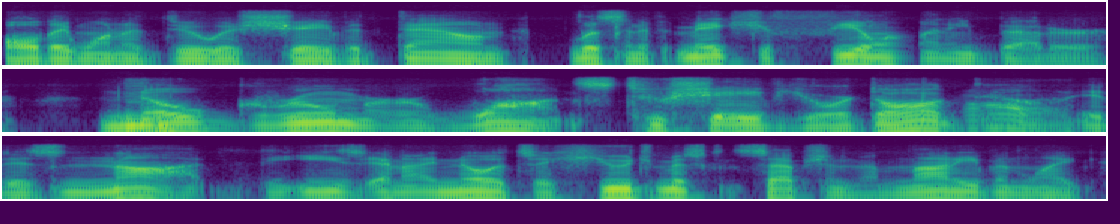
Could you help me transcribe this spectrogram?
all they want to do is shave it down, listen, if it makes you feel any better, no groomer wants to shave your dog down. Oh. It is not the easy, and I know it's a huge misconception. I'm not even like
